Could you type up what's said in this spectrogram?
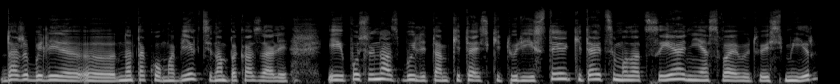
даже были э, на таком объекте, нам показали. И после нас были там китайские туристы. Китайцы молодцы, они осваивают весь мир.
